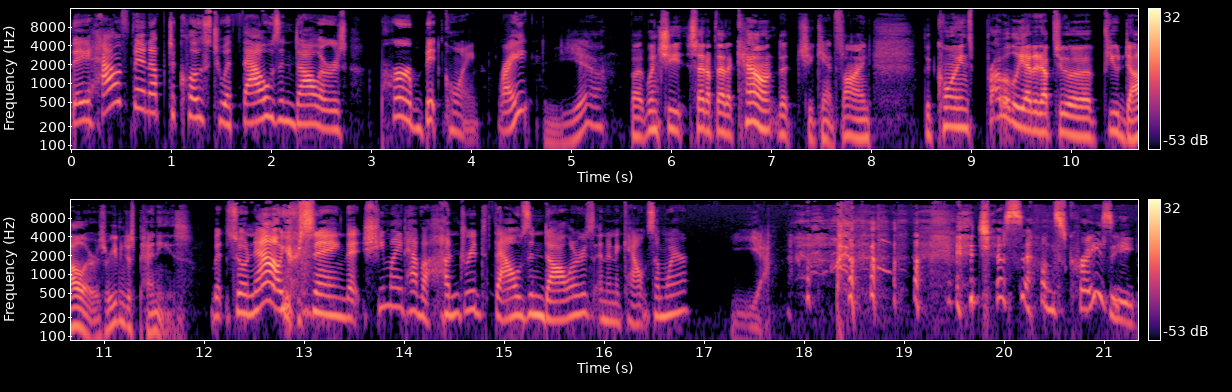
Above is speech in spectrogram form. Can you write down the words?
they have been up to close to a thousand dollars per Bitcoin, right? Yeah. But when she set up that account that she can't find, the coins probably added up to a few dollars or even just pennies. But so now you're saying that she might have a hundred thousand dollars in an account somewhere? Yeah. It just sounds crazy.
